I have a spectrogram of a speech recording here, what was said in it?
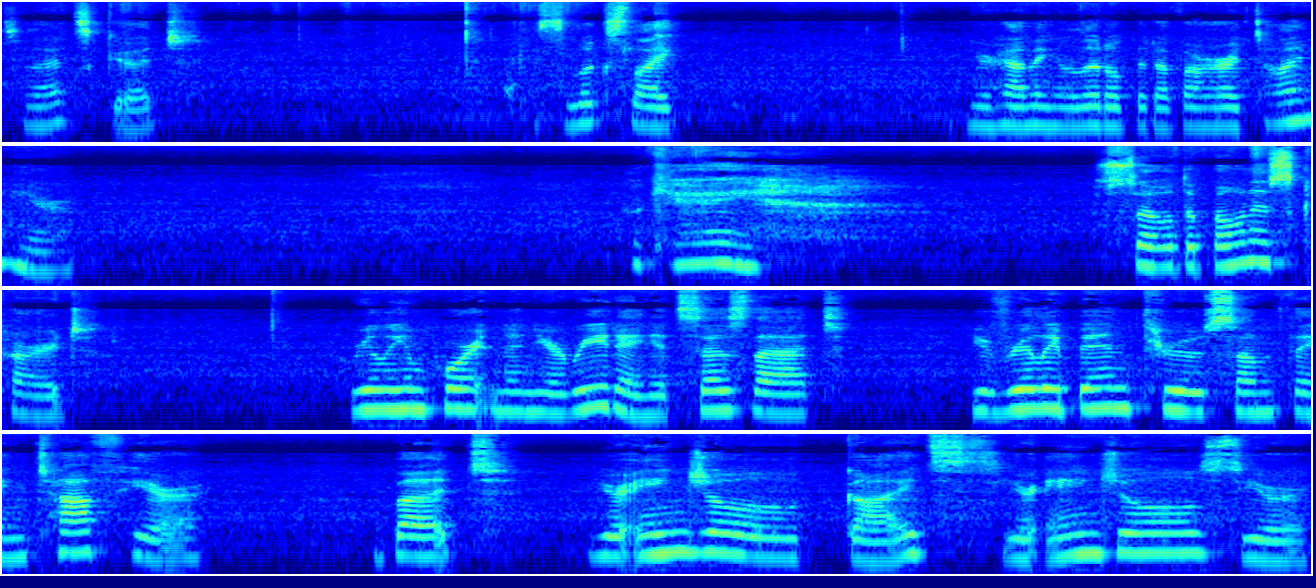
So that's good. This looks like you're having a little bit of a hard time here. Okay. So the bonus card, really important in your reading. It says that you've really been through something tough here, but your angel guides, your angels, your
